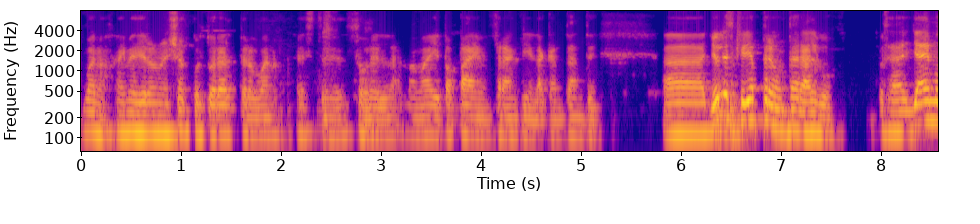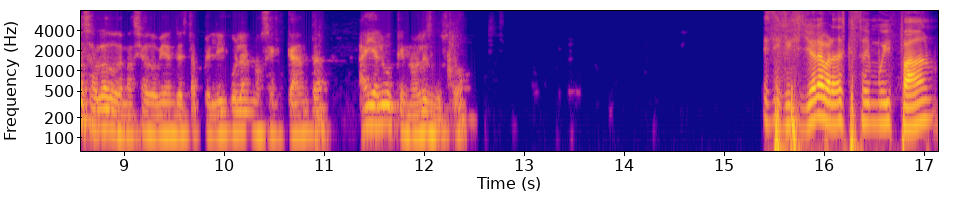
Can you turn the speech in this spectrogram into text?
bueno, ahí me dieron un shock cultural, pero bueno, este, sobre la mamá y el papá en Frank y en la cantante. Uh, yo les quería preguntar algo. O sea, ya hemos hablado demasiado bien de esta película, nos encanta. ¿Hay algo que no les gustó? Es difícil. Yo la verdad es que soy muy fan,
